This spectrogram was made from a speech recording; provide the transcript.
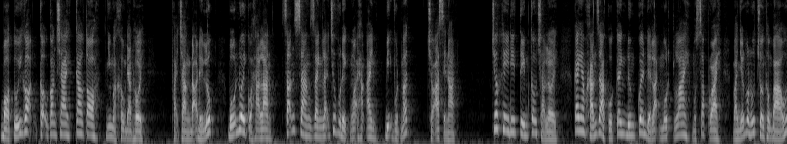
bỏ túi gọn cậu con trai cao to nhưng mà không đàn hồi. Phải chăng đã đến lúc bố nuôi của Hà Lan sẵn sàng giành lại chức vô địch ngoại hạng Anh bị vụt mất cho Arsenal? Trước khi đi tìm câu trả lời, các anh em khán giả của kênh đừng quên để lại một like, một subscribe và nhấn vào nút chuông thông báo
